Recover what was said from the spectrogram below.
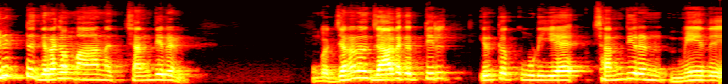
இருட்டு கிரகமான சந்திரன் உங்கள் ஜனன ஜாதகத்தில் இருக்கக்கூடிய சந்திரன் மீது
